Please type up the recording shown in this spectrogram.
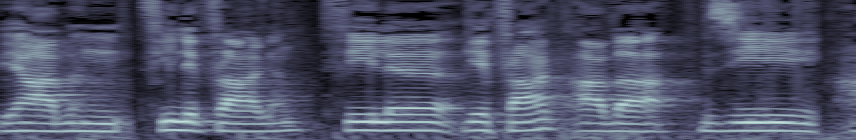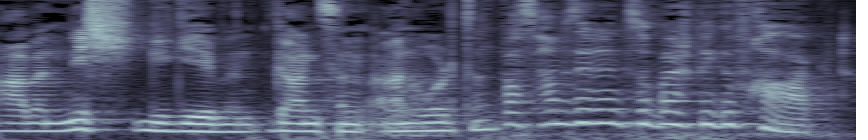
Wir haben viele Fragen, viele gefragt, aber sie haben nicht gegeben ganzen Antworten. Was haben Sie denn zum Beispiel gefragt?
